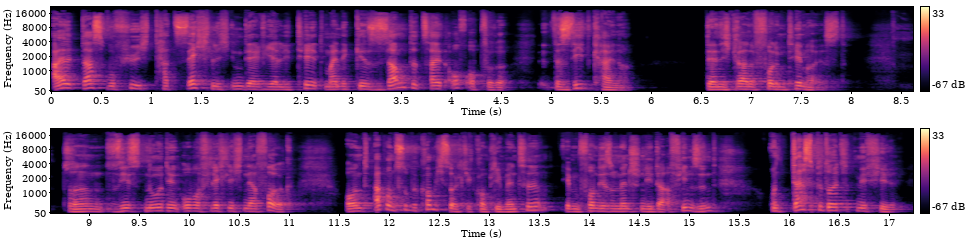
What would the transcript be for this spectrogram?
all das, wofür ich tatsächlich in der Realität meine gesamte Zeit aufopfere, das sieht keiner, der nicht gerade voll im Thema ist, sondern du siehst nur den oberflächlichen Erfolg. Und ab und zu bekomme ich solche Komplimente eben von diesen Menschen, die da affin sind. Und das bedeutet mir viel.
